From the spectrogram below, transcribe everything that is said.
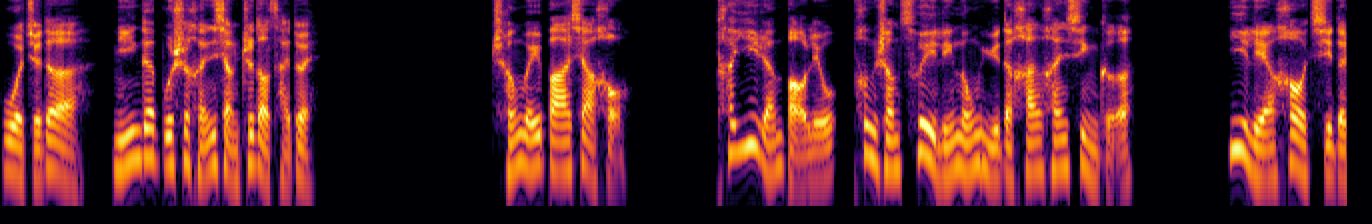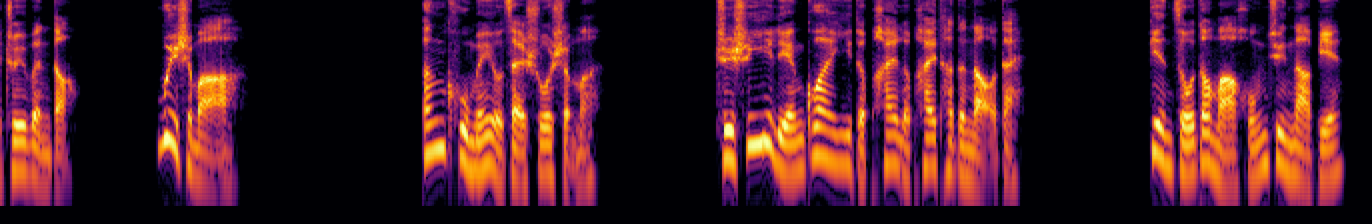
我觉得你应该不是很想知道才对。”成为巴夏后，他依然保留碰上翠鳞龙鱼的憨憨性格。一脸好奇的追问道：“为什么啊？”安库没有再说什么，只是一脸怪异的拍了拍他的脑袋，便走到马红俊那边，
